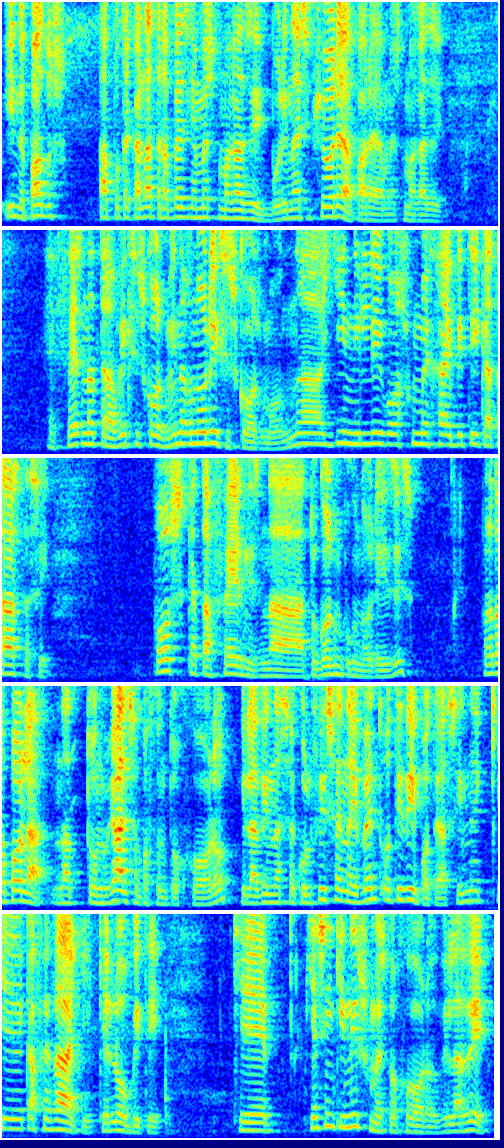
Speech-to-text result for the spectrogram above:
είναι πάντως από τα καλά τραπέζια μέσα στο μαγαζί. Μπορεί να είσαι πιο ωραία παρέα μέσα στο μαγαζί. Ε, Θες να τραβήξεις κόσμο ή να γνωρίσεις κόσμο, να γίνει λίγο ας πούμε high VT η κατάσταση. Πώς καταφέρνεις να τον κόσμο που γνωρίζεις, πρώτα απ' όλα να τον βγάλεις από αυτόν τον χώρο, δηλαδή να σε ακολουθεί σε ένα event οτιδήποτε, ας είναι και καφεδάκι και low BT. Και ποιες είναι οι κινήσει μες στον χώρο. Δηλαδή,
